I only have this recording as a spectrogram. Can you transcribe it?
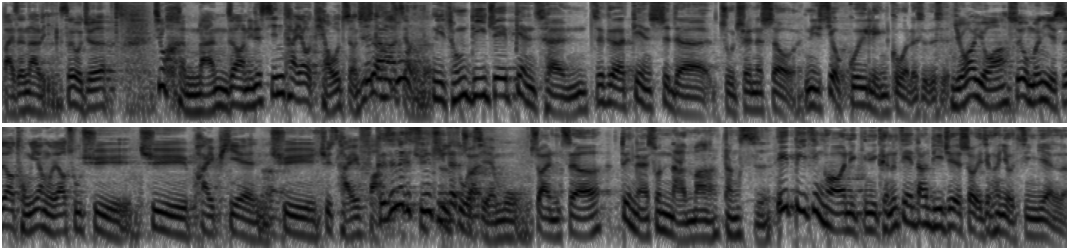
摆在那里，所以我觉得就很难，你知道，你的心态要调整，就像他讲的。你从 DJ 变成这个电视的主持人的时候，你是有归零过的，是不是？有啊有啊，所以我们也是要同样的要出去去拍片，去去采访，可是那个心情的转节目，转折对你来说难吗？当时，因为毕竟哦，你你可能之前当 DJ 的时候已经很有经验了，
